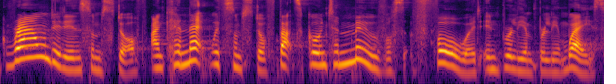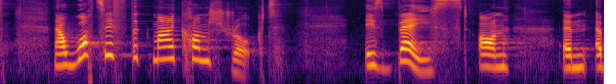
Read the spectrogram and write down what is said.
grounded in some stuff and connect with some stuff that's going to move us forward in brilliant, brilliant ways. Now, what if the, my construct is based on um, a,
